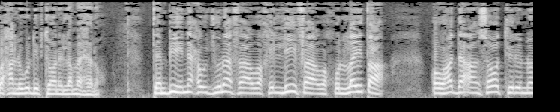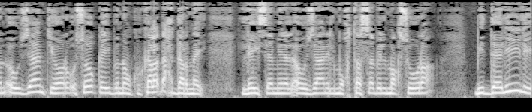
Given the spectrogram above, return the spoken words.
Waxaan lagu dhibtooni lama helo. Tanbiih naxw junafa wa khiliifa wa khuleyta ou hadda aan soo tirinon awsaantii hore u soo qeybinon ku kala dhex darnay. Laysa min alawsaani almukhtasa bilmaqsuura bidaliili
